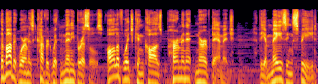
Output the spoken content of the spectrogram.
The bobbit worm is covered with many bristles, all of which can cause permanent nerve damage. The amazing speed,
